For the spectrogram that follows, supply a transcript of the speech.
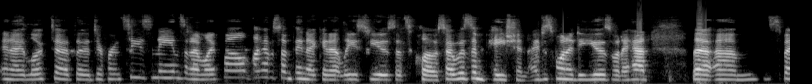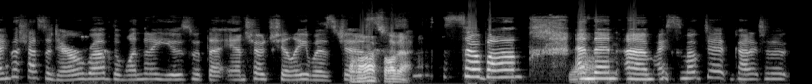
And I looked at the different seasonings and I'm like, well, I have something I could at least use that's close. I was impatient. I just wanted to use what I had. The um, Spanglish Asadero rub, the one that I used with the ancho chili was just uh-huh, I saw that. so bomb. Yeah. And then um, I smoked it, got it to the,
